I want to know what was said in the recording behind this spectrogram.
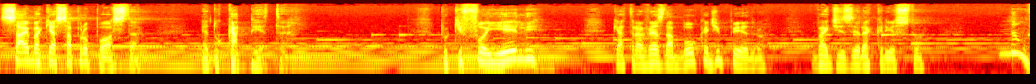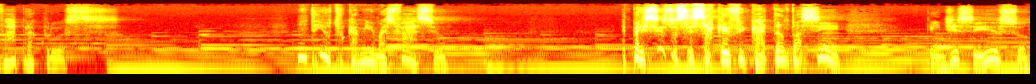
saiba que essa proposta é do capeta porque foi ele que, através da boca de Pedro, vai dizer a Cristo: Não vá para a cruz. Não tem outro caminho mais fácil? É preciso se sacrificar tanto assim? Quem disse isso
